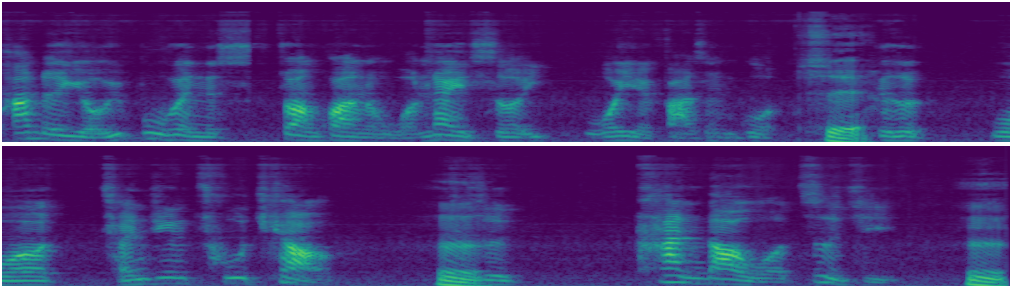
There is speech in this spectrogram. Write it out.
他的有一部分的状况呢，我那一次我也发生过，是，就是我曾经出窍，就是看到我自己，嗯，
